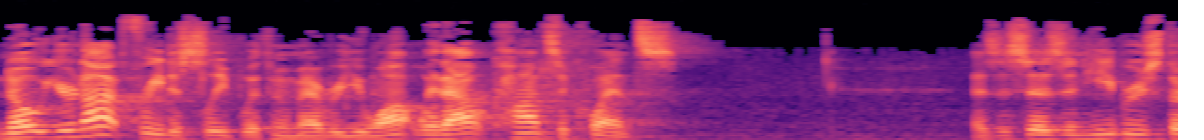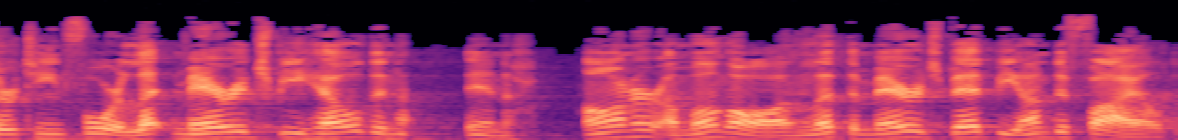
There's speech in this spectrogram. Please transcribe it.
No, you're not free to sleep with whomever you want without consequence. As it says in Hebrews 13 4, let marriage be held in, in honor among all, and let the marriage bed be undefiled,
